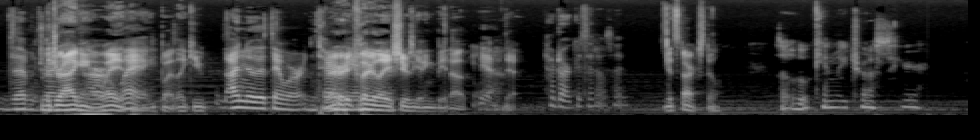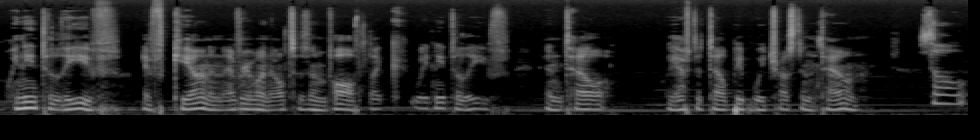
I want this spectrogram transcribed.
them the dragging her away, thing, but like you I knew that they were very clearly her. she was getting beat up. Yeah. Yeah. How dark is it outside? It's dark still. So who can we trust here? We need to leave. If Keon and everyone else is involved, like, we need to leave and tell. We have to tell people we trust in town. So,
